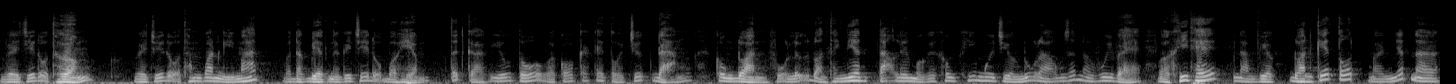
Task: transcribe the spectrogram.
về chế độ thưởng về chế độ tham quan nghỉ mát và đặc biệt là cái chế độ bảo hiểm. Tất cả các yếu tố và có các cái tổ chức đảng, công đoàn, phụ nữ, đoàn thanh niên tạo lên một cái không khí môi trường lúc nào cũng rất là vui vẻ và khí thế. Làm việc đoàn kết tốt mà nhất là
